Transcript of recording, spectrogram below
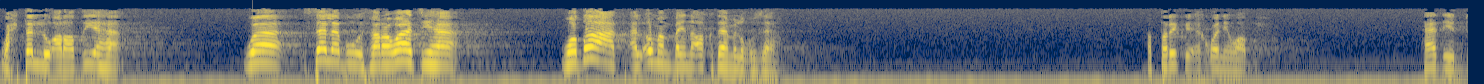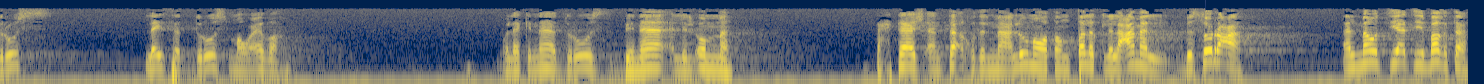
واحتلوا أراضيها وسلبوا ثرواتها وضاعت الأمم بين أقدام الغزاة. الطريق يا إخواني واضح. هذه الدروس ليست دروس موعظة ولكنها دروس بناء للأمة. تحتاج أن تأخذ المعلومة وتنطلق للعمل بسرعة. الموت يأتي بغتة.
